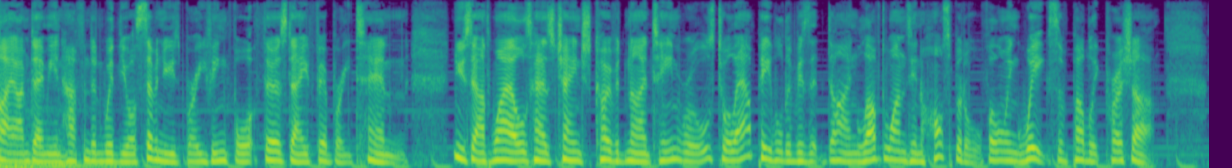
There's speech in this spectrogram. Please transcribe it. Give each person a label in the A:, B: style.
A: Hi, I'm Damien Huffenden with your 7 News briefing for Thursday, February 10. New South Wales has changed COVID 19 rules to allow people to visit dying loved ones in hospital following weeks of public pressure.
